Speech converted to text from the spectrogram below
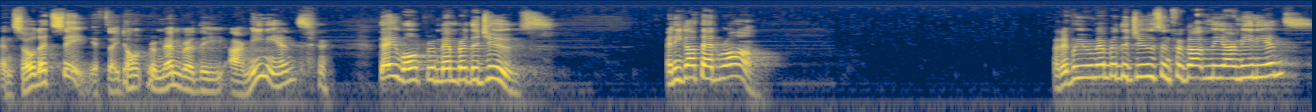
And so let's see. If they don't remember the Armenians, they won't remember the Jews. And he got that wrong. But have we remembered the Jews and forgotten the Armenians?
